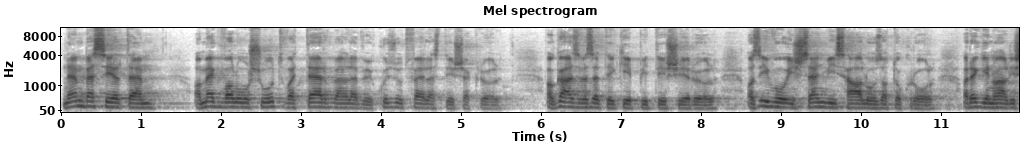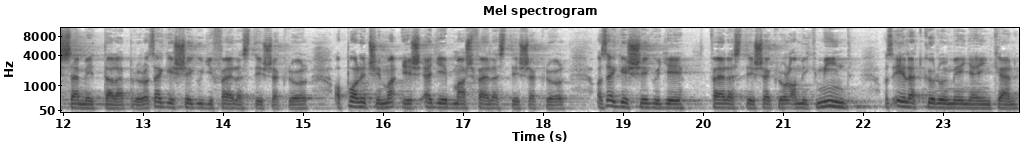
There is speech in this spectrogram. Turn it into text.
Nem beszéltem a megvalósult vagy tervben levő közútfejlesztésekről, a gázvezeték építéséről, az ivó- és szennyvízhálózatokról, a regionális szeméttelepről, az egészségügyi fejlesztésekről, a palicsi és egyéb más fejlesztésekről, az egészségügyi fejlesztésekről, amik mind az életkörülményeinken,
